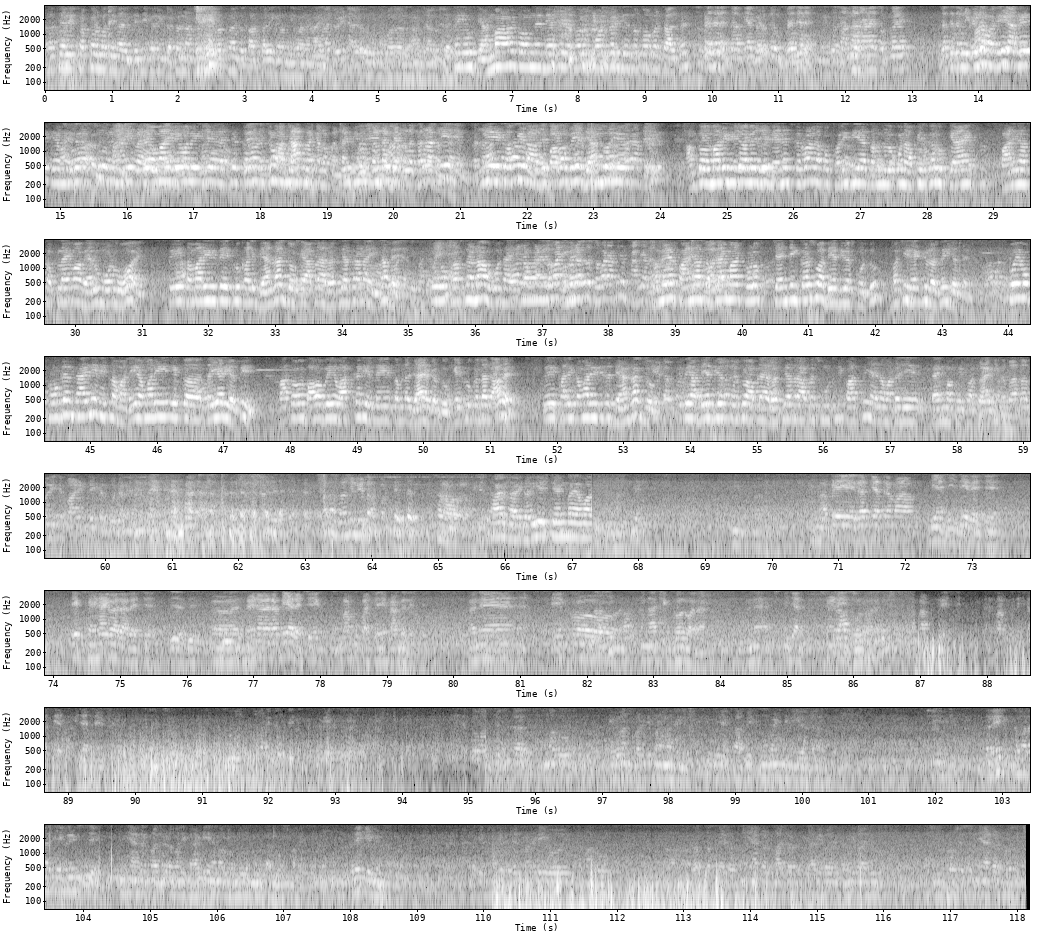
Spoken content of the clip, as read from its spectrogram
અત્યારે એક ચક્કર મશીન આવી જેથી કરીને ગટરના પ્રશ્ન તો તાત્કાલિક એનું નિવારણ આવી. જોઈને આવ્યો કંઈ એવું ધ્યાનમાં આવે તો અમને મેસેજ અથવા ફોન કરી દેશો તો પણ ચાલશે. છે ને ત્યાં ત્યાં ઉભરે છે ને. તો સાંજના ટાણે સપ્લાય નીકળી પછી આપણે પાંચ અમારી લેવલે જે કરવાનું છે, આમ કલાક કલાક. દિવસ કલાક. બે કલાક કલાક નહીં એમ. એ એક આજે બાબાભાઈએ ધ્યાન દોરી આમ તો અમારી રીતે અમે જે મેનેજ કરવાના પણ ફરીથી આ તમને લોકોને અપીલ કરું ક્યાંય પાણીના સપ્લાયમાં વહેલું મોડું હોય તો તમારી રીતે એટલું ખાલી ધ્યાન રાખજો કે આપણા રથયાત્રાના હિસાબે કોઈ પ્રશ્ન ના ઊભો થાય. એટલા માટે અમે- પાણીના સપ્લાયમાં થોડોક ચેન્જિંગ કરશું આ બે દિવસ પૂરતું. પછી રેગ્યુલર થઈ જશે. કોઈ એવો પ્રોબ્લેમ થાય નહીં ને એટલા માટે. એ અમારી એક તૈયારી હતી. આ તો બાબાભાઈએ વાત કરી એટલે એ તમને જાહેર કરતું કેટલું કદાચ આવે તો એ ખાલી તમારી રીતે ધ્યાન રાખજો કે ભાઈ આ બે દિવસ પૂરતું આપણે રથયાત્રા આપણે સ્મૂથલી પાસ થઈ જાય એના માટે જે ટાઈમમાં ફેરફાર ફાયર ફાઈટર એ સ્ટેન્ડ બાય અમારા. આપણે રથયાત્રામાં બે ડીજે રહેશે એક શરણાઈવાળા રહેશે શેણાઈવાળા બે રહેશે એક બાપુ પાસે એક આગળ રહેશે. અને એક નાસિક. ઢોલવાળા. અને બીજા શ્રેણી ઢોલવાળા. બાપુ રહેશે અને બાપુની સાથે બીજા સાહેબ અમારું એડવાન્સ પાર્ટી પણ અમારી ટ્રાફિક મુવમેન્ટની ક્લિયર દરેક તમારા જે ઇવેન્ટ્સ છે એની આગળ પાછળ અમારી ગાડી અને અમારું છે. દરેક ઇવેન્ટ્સ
